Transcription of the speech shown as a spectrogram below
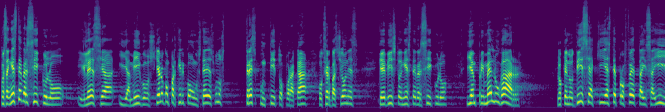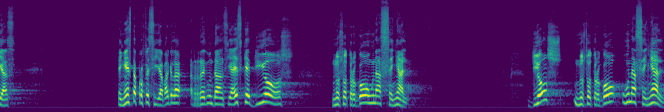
Pues en este versículo, iglesia y amigos, quiero compartir con ustedes unos tres puntitos por acá, observaciones que he visto en este versículo. Y en primer lugar, lo que nos dice aquí este profeta Isaías en esta profecía, valga la redundancia, es que Dios nos otorgó una señal. Dios nos otorgó una señal.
